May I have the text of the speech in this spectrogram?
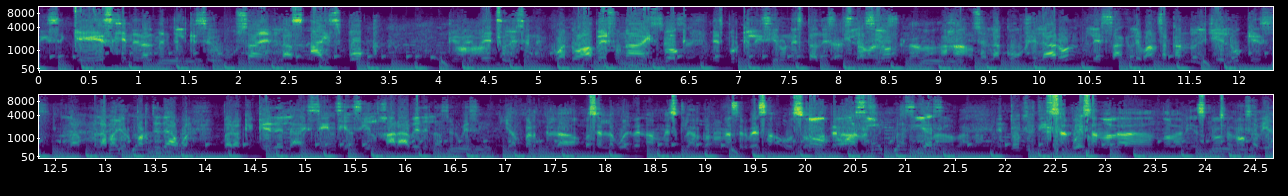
Dice que es generalmente el que se usa en las Icebox. Que de, hecho dicen, cuando ves una Icebox es porque le hicieron esta destilación. Ajá, o sea, la congelaron, le, le van sacando el hielo, que es la, la mayor parte de agua, para que quede la esencia, así el jarabe de la cerveza. Y aparte, la, o sea, ¿la vuelven a mezclar con una cerveza o solo No, no, así, así, así. Ah. Entonces Esa, dicen, esa no, la, no la había No, escuchado. no sabía.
